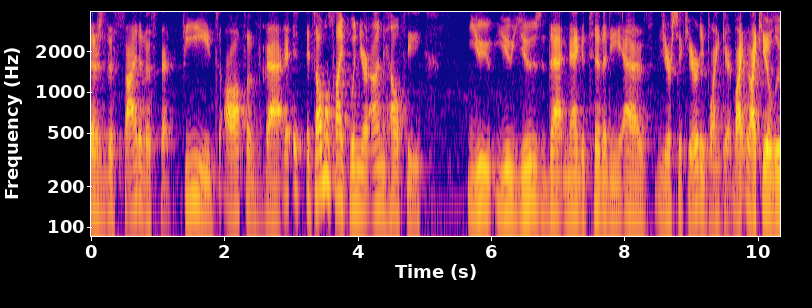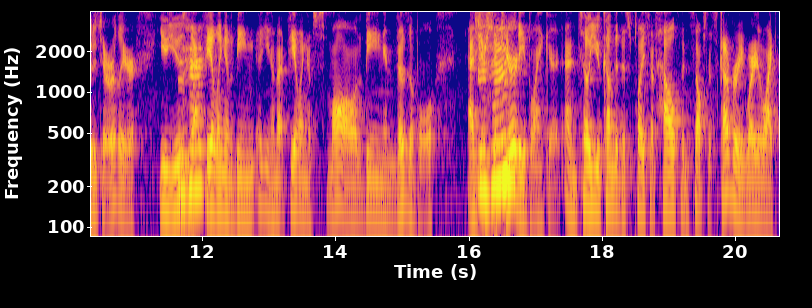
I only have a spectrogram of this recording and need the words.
there's this side of us that feeds off of that. It, it's almost like when you're unhealthy, you you use that negativity as your security blanket, like like you alluded to earlier. You use mm-hmm. that feeling of being, you know, that feeling of small, of being invisible, as your mm-hmm. security blanket until you come to this place of health and self discovery where you're like,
